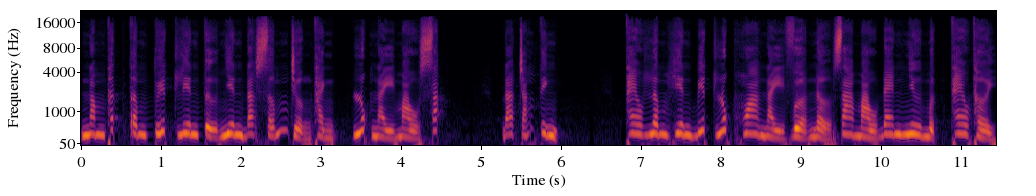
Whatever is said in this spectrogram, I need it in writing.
Năm thất tâm tuyết liên tự nhiên đã sớm trưởng thành, lúc này màu sắc đã trắng tinh. Theo Lâm Hiên biết lúc hoa này vừa nở ra màu đen như mực theo thời.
